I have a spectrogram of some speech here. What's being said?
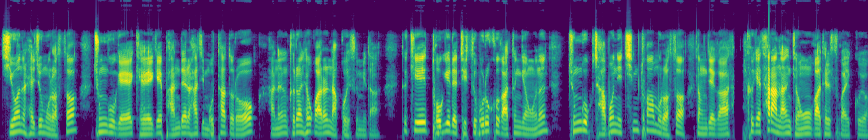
지원을 해줌으로써 중국의 계획에 반대를 하지 못하도록 하는 그런 효과를 낳고 있습니다. 특히 독일의 디스부르크 같은 경우는 중국 자본이 침투함으로써 경제가 크게 살아난 경우가 될 수가 있고요.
